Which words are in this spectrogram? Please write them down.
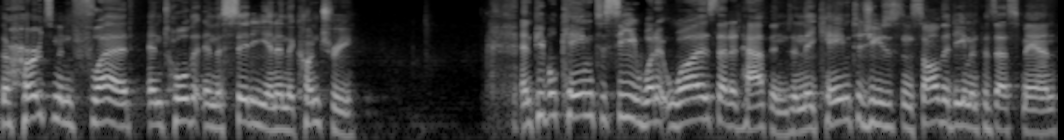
The herdsmen fled and told it in the city and in the country. And people came to see what it was that had happened. And they came to Jesus and saw the demon possessed man,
